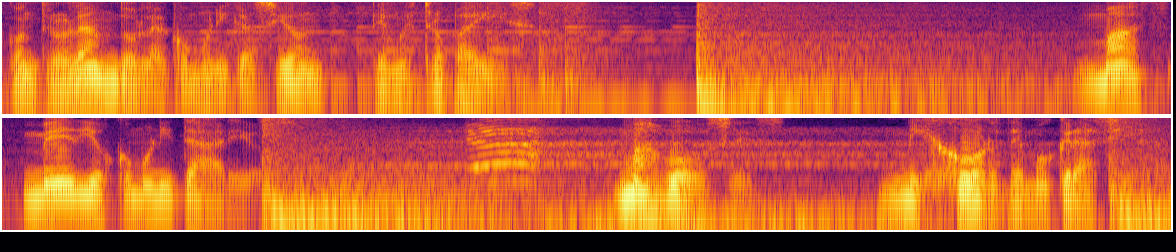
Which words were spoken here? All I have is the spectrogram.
controlando la comunicación de nuestro país. Más medios comunitarios. Más voces. Mejor democracia.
